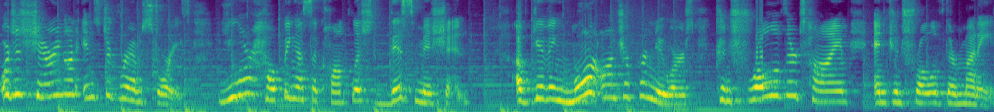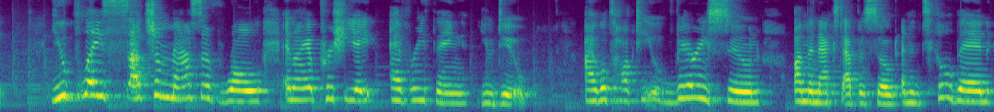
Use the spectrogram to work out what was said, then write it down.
or just sharing on Instagram stories. You are helping us accomplish this mission of giving more entrepreneurs control of their time and control of their money. You play such a massive role, and I appreciate everything you do. I will talk to you very soon on the next episode. And until then,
